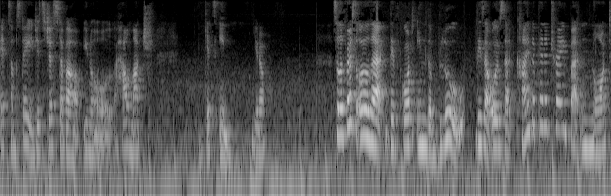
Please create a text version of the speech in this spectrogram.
at some stage. It's just about, you know, how much gets in, you know. So the first oil that they've got in the blue, these are oils that kind of penetrate, but not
